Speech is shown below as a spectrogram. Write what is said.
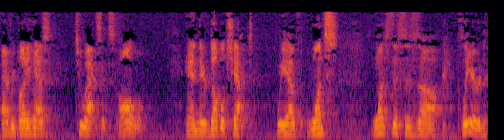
Everybody has two exits, all of them, and they're double checked. We have once once this is uh, cleared,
